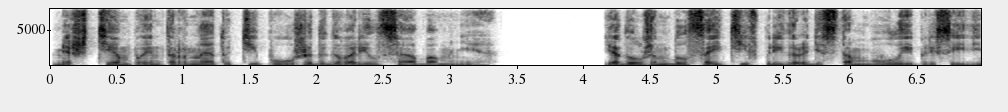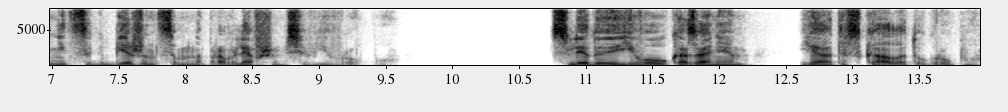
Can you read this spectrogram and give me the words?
Меж тем по интернету типа уже договорился обо мне. Я должен был сойти в пригороде Стамбула и присоединиться к беженцам, направлявшимся в Европу. Следуя его указаниям, я отыскал эту группу,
